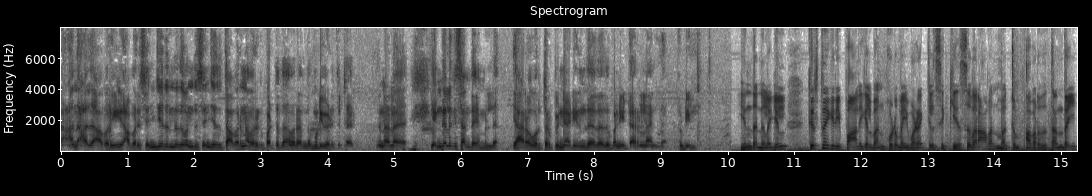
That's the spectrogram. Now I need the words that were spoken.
அது- அவர் அவர் செஞ்சிருந்தது வந்து செஞ்சது தவறுன்னு அவருக்கு பட்டு தான் அவர் அந்த முடிவு எடுத்துட்டார். அதனால் எங்களுக்கு சந்தேகம் இல்லை யாரோ ஒருத்தர் பின்னாடி இருந்து அதை இது பண்ணிட்டாருலாம் இல்லை அப்படி இல்லை. இந்த நிலையில் கிருஷ்ணகிரி பாலியல் வன்கொடுமை வழக்கில் சிக்கிய சிவராமன் மற்றும் அவரது தந்தை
